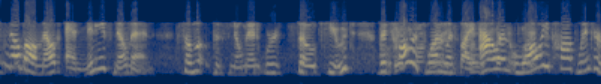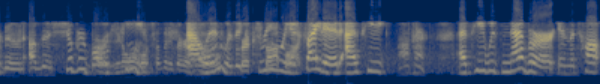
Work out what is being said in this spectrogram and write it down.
Snowball Melt, and Mini Snowmen. Some of the snowmen were so cute. The Oh, tallest one was by Alan Lollipop Winterboon of the Sugar Bowl team. Alan was extremely excited as he as he was never in the top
